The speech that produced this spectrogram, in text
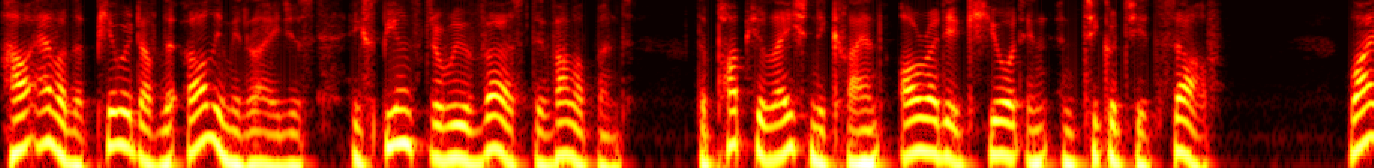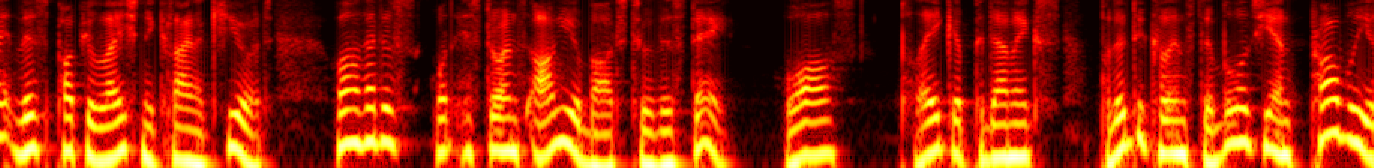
However, the period of the early Middle Ages experienced the reverse development. The population decline already occurred in antiquity itself. Why this population decline occurred? Well, that is what historians argue about to this day. Wars, plague epidemics, political instability, and probably a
